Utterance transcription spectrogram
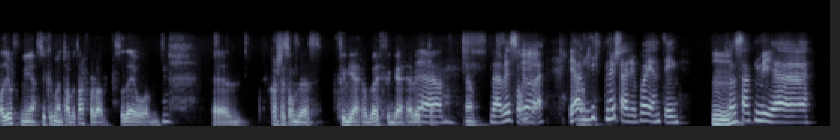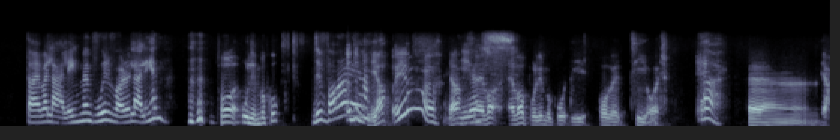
hadde gjort mye, så kunne man ta betalt for det. Så det er jo eh, kanskje sånn det fungerer og bør fungere. Jeg vet Ja, ikke. Ja. det er vel sånn det. Jeg er litt nysgjerrig på én ting. Du Mhm. har sagt mye da jeg var lærling, men hvor var du lærlingen? På Olimboco. Du var Ja, det, du- Ja. Ja. ja jeg, var, jeg var på Olimboco i over ti år. ja. Eh, ja.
